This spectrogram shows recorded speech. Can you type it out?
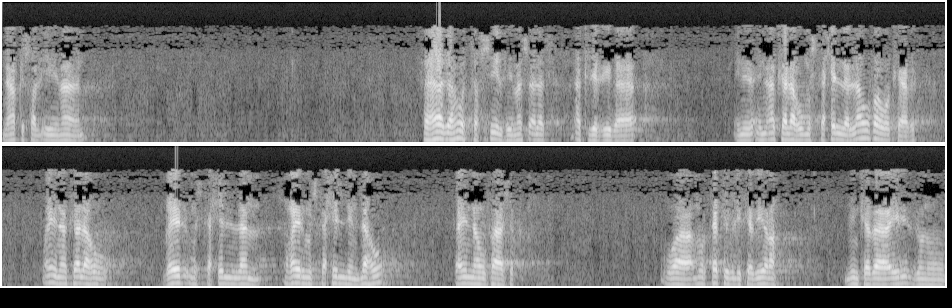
ناقص الإيمان. فهذا هو التفصيل في مسألة أكل الربا. إن أكله مستحلا له فهو كافر وإن أكله غير مستحلا غير مستحل له فإنه فاسق. ومرتكب لكبيرة من كبائر الذنوب.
